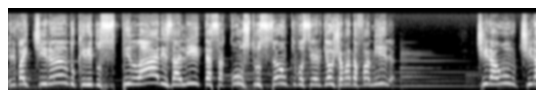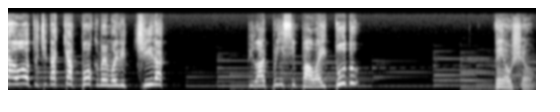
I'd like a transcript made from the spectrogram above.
Ele vai tirando, queridos, pilares ali dessa construção que você ergueu, chamada família. Tira um, tira outro, daqui a pouco, meu irmão, ele tira pilar principal, aí tudo vem ao chão.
